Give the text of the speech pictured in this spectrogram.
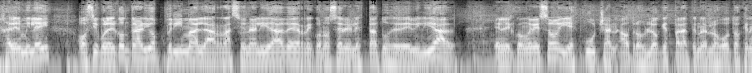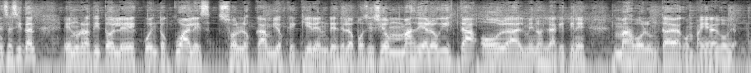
Javier Milei, o si por el contrario prima la racionalidad de reconocer el estatus de debilidad en el Congreso y escuchan a otros bloques para tener los votos que necesitan. En un ratito les cuento cuáles son los cambios que quieren desde la oposición más dialoguista o al menos la que tiene más voluntad de acompañar al gobierno.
